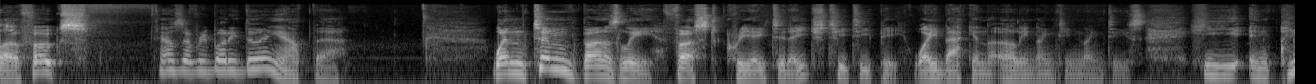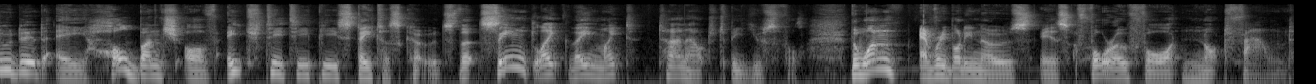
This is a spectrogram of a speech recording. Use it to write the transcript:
Hello, folks. How's everybody doing out there? When Tim Berners-Lee first created HTTP way back in the early 1990s, he included a whole bunch of HTTP status codes that seemed like they might turn out to be useful. The one everybody knows is 404 not found,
